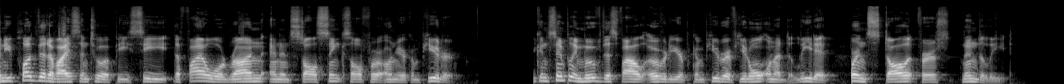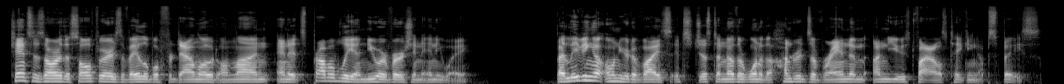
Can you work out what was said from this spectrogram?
when you plug the device into a PC, the file will run and install sync software on your computer. You can simply move this file over to your computer if you don't want to delete it, or install it first, then delete. Chances are the software is available for download online, and it's probably a newer version anyway. By leaving it on your device, it's just another one of the hundreds of random, unused files taking up space.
